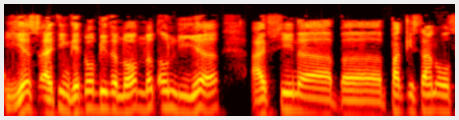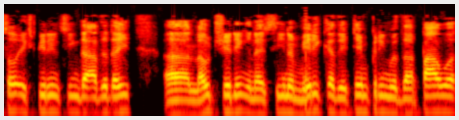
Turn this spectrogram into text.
Yes, I think that will be the norm, not only here. I've seen uh, uh, Pakistan also experiencing the other day uh, load shedding, and I've seen America, they're tampering with the power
